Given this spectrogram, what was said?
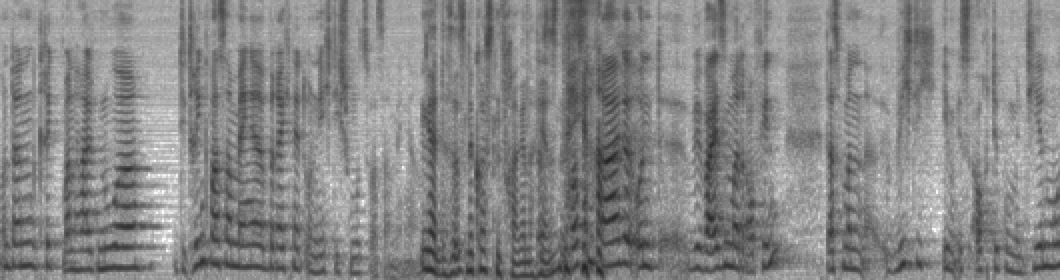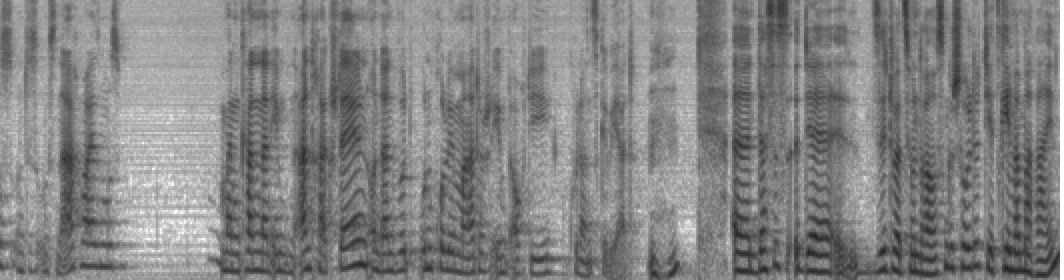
und dann kriegt man halt nur die Trinkwassermenge berechnet und nicht die Schmutzwassermenge. Ja, das ist eine Kostenfrage nachher. Das ist eine Kostenfrage ja. und äh, wir weisen mal darauf hin, dass man wichtig eben ist, auch dokumentieren muss und es uns nachweisen muss, man kann dann eben einen Antrag stellen und dann wird unproblematisch eben auch die Kulanz gewährt. Mhm. Äh, das ist der Situation draußen geschuldet. Jetzt gehen wir mal rein,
